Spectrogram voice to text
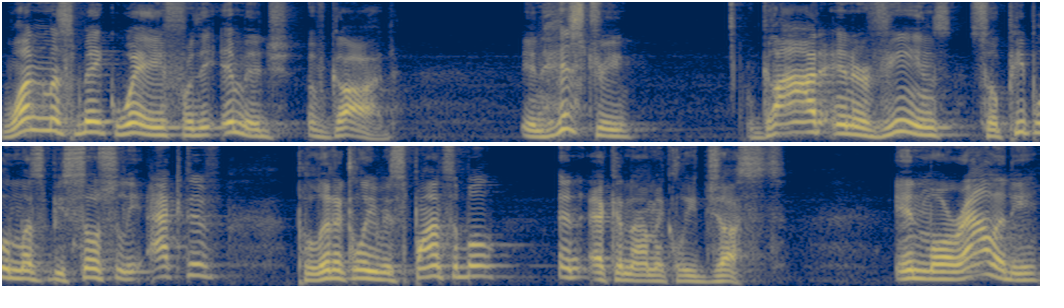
one must make way for the image of God. In history, God intervenes, so people must be socially active, politically responsible, and economically just. In morality,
